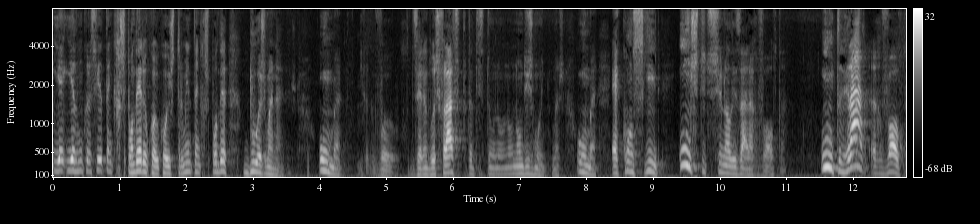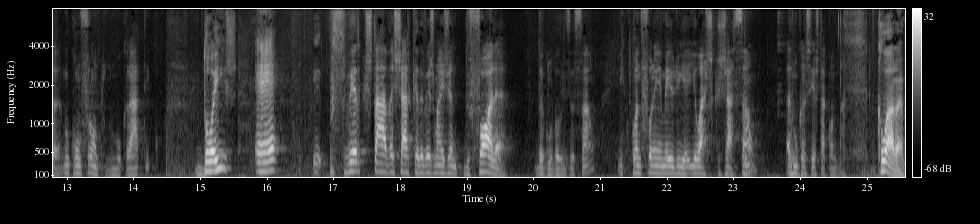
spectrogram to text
e a, e a democracia tem que responder, com, com isto termino, tem que responder de duas maneiras. Uma, vou dizer em duas frases, portanto isto não, não, não diz muito, mas uma é conseguir institucionalizar a revolta, integrar a revolta no confronto democrático. Dois, é perceber que está a deixar cada vez mais gente de fora da globalização e que quando forem a maioria, e eu acho que já são, a democracia está condenada. Clara,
